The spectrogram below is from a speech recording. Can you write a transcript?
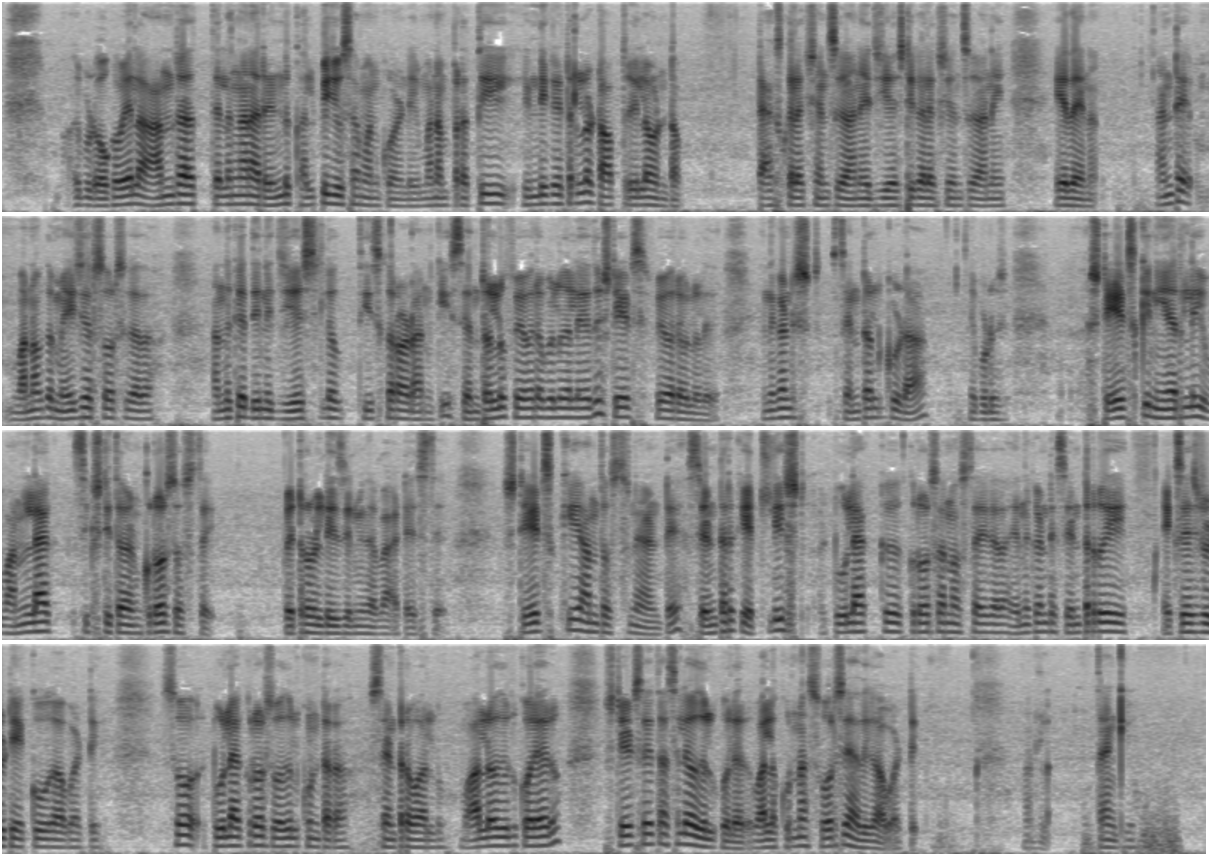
ఇప్పుడు ఒకవేళ ఆంధ్ర తెలంగాణ రెండు కలిపి చూసామనుకోండి మనం ప్రతి ఇండికేటర్లో టాప్ త్రీలో ఉంటాం. ట్యాక్స్ కలెక్షన్స్ కానీ జిఎస్టీ కలెక్షన్స్ కానీ ఏదైనా. అంటే one of the major source కదా. అందుకే దీన్ని జిఎస్టీలో తీసుకురావడానికి సెంట్రల్ ఫేవరబుల్గా లేదు స్టేట్స్ ఫేవరబుల్గా లేదు. ఎందుకంటే సెంట్రల్ కూడా ఇప్పుడు స్టేట్స్కి nearly one lakh sixty thousand crores వస్తాయి. పెట్రోల్ డీజిల్ మీద వ్యాట్ వేస్తే స్టేట్స్కి అంత వస్తున్నాయంటే సెంటర్కి అట్లీస్ట్ టూ ల్యాక్ క్రోర్స్ అని వస్తాయి కదా. ఎందుకంటే సెంటర్ ఎక్సైజ్ డ్యూటీ ఎక్కువ కాబట్టి. సో టూ ల్యాక్ క్రోర్స్ వదులుకుంటారా సెంటర్ వాళ్ళు? వాళ్ళు వదులుకోలేరు స్టేట్స్ అయితే అసలే వదులుకోలేరు. వాళ్ళకున్న సోర్సే అది కాబట్టి. అట్లా. Thank you.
